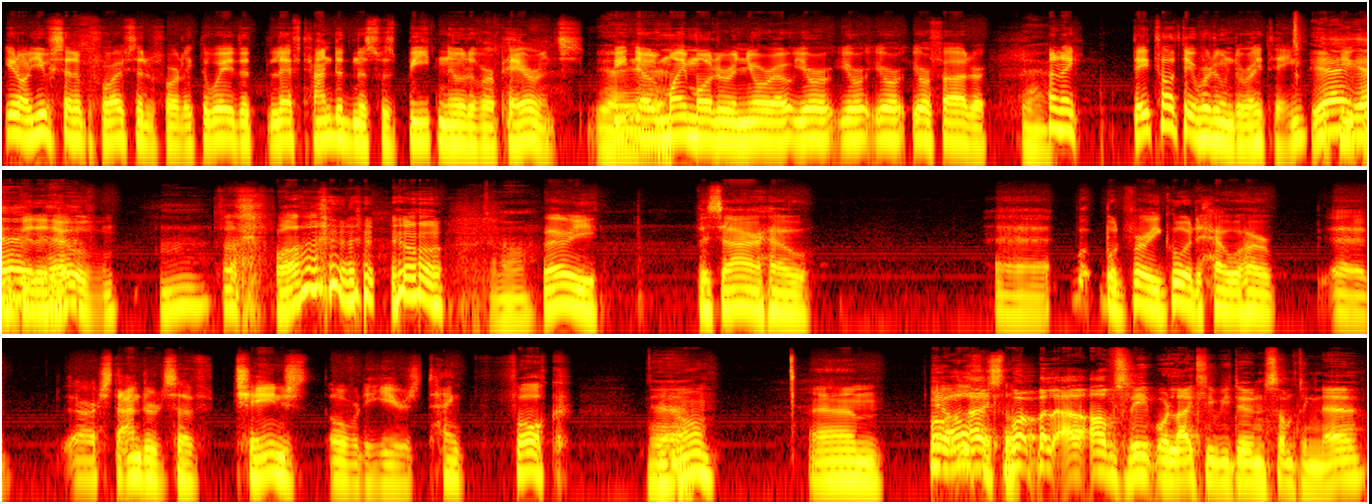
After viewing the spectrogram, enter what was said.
you know you've said it before. I've said it before. Like the way that left-handedness was beaten out of our parents, Yeah, beaten yeah, out of yeah. my mother and your your your your your father, Yeah. and like they thought they were doing the right thing. Yeah, people yeah, bit it out of them. Mm, what? no, don't know. very bizarre how, uh, but, but very good how our uh, our standards have changed over the years. Thank fuck, Yeah. you know. Um, yeah, Well, like, well, but uh, obviously, we're likely to be doing something now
